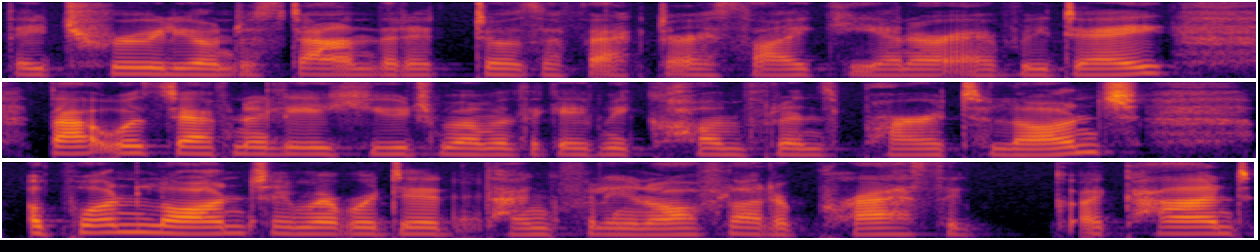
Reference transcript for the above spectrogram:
they truly understand that it does affect our psyche and our everyday. That was definitely a huge moment that gave me confidence prior to launch. Upon launch, I remember did thankfully an awful lot of press. I, I can't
